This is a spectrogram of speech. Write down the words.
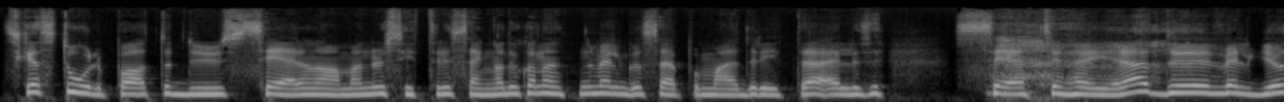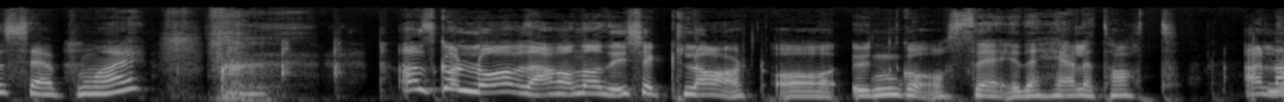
skal jeg stole på at du ser en annen vei når du sitter i senga? Du kan enten velge å se på meg og drite, eller se til høyre. Du velger jo å se på meg. Jeg skal love deg, han hadde ikke klart å unngå å se i det hele tatt. Jeg Nei,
